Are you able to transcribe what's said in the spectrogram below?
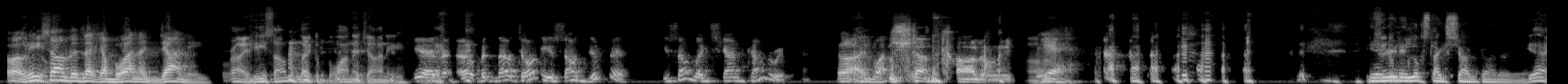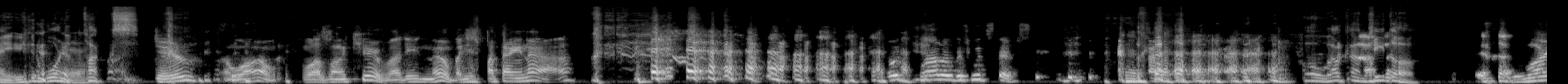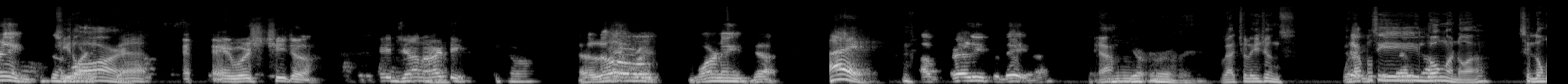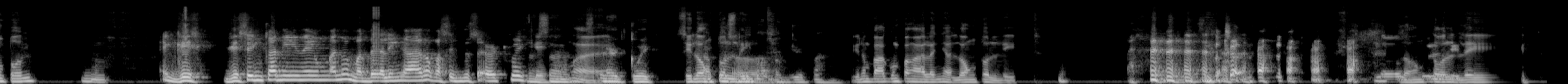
Oh, he sounded like a Bwana Johnny. Right. He sounded like a Bwana Johnny. Yeah, uh, but now Tony, you sound different. You sound like Sean Connery. Oh, I- Sean Connery. Uh, yeah. He really looks like Sean Connery. Yeah, you should have worn Yeah. a tux. Do? Oh, wow. Was on cue. I didn't know, but it's patay na. huh? Don't follow the footsteps. Oh, welcome, Chito. Good morning. Good morning. R. Yeah. Hey, where's Cheetah? Hey, John Hardy. Hello. Morning. Yeah. Hi. I'm early today. Huh? Yeah, You're early. congratulations. Wala pa si Long, ano ah? Si Long Tol. Eh, gis- gising kanina yung ano, madaling araw kasi doon sa earthquake eh. Sa earthquake. Si Long Tol Late. Yun ang bagong pangalan niya, Long Tol Late. Long Tol Late.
